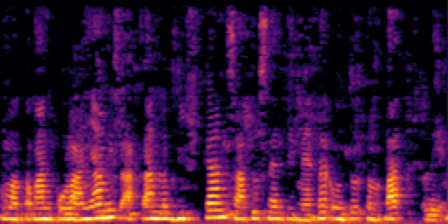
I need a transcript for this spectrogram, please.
Pemotongan polanya miss akan lebihkan satu cm untuk tempat lem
